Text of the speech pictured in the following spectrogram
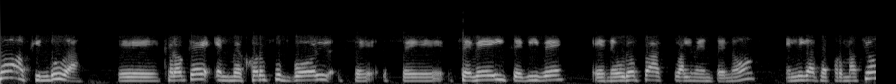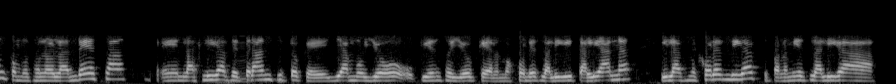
No, sin duda, eh, creo que el mejor fútbol se, se, se ve y se vive en Europa actualmente, ¿no? En ligas de formación como son la holandesa, en las ligas de tránsito que llamo yo o pienso yo que a lo mejor es la liga italiana y las mejores ligas que para mí es la liga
